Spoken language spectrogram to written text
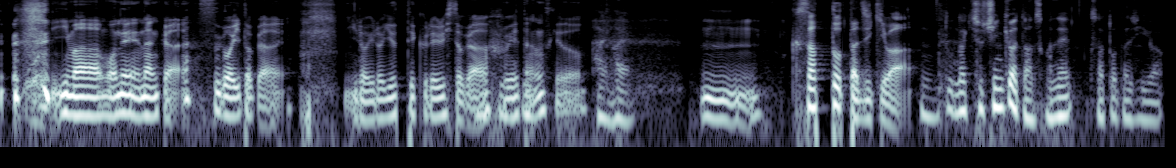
今もねなんかすごいとかいろいろ言ってくれる人が増えたんですけど、はいはい。うん、腐っとった時期は。うん、どんな心境やったんですかね？腐っとった時期は。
